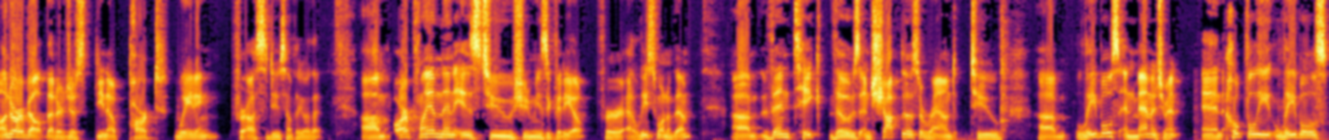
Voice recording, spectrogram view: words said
under our belt that are just you know parked waiting for us to do something with it. Um, our plan then is to shoot a music video for at least one of them, um, then take those and shop those around to um, labels and management, and hopefully labels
